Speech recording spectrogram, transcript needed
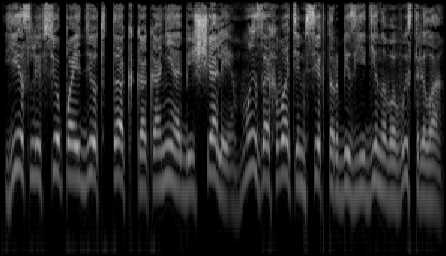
Если все пойдет так, как они обещали, мы захватим сектор без единого выстрела,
